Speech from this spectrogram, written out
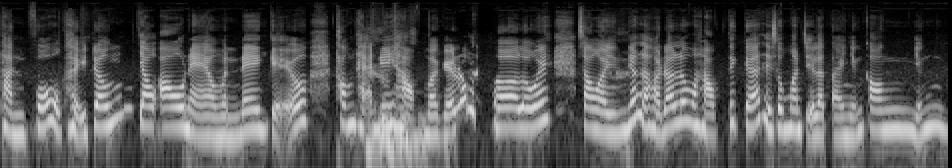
thành phố, một thị trấn châu Âu nào, mình đang, kiểu, thong thả đi học mà, kiểu, rất là thơ luôn ấy. Xong rồi nhất là hồi đó lúc mà học thiết kế thì xung quanh chị là toàn những con những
